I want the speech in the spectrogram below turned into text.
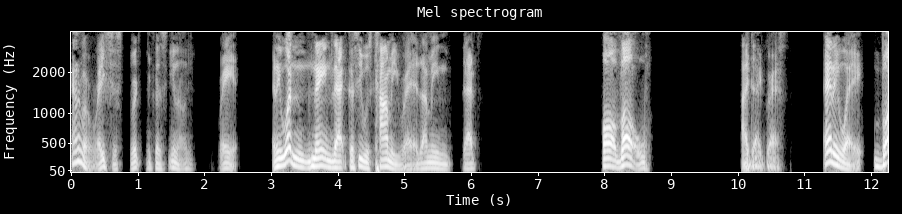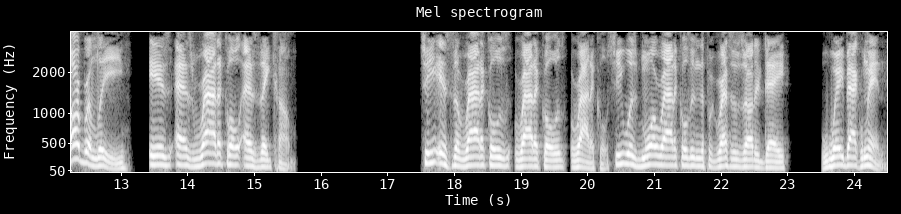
Kind of a racist because, you know, red. And he wasn't named that because he was commie red. I mean, that's. Although, I digress. Anyway, Barbara Lee is as radical as they come. She is the radicals, radicals, radical. She was more radical than the progressives are today, way back when.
